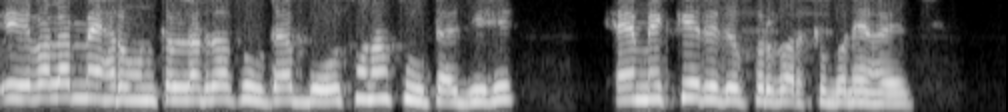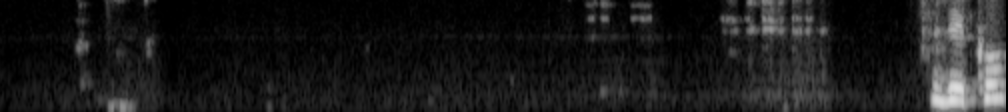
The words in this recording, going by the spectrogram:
ਇਹ ਵਾਲਾ ਮਹਿਰੂਨ ਕਲਰ ਦਾ ਸੂਟ ਹੈ, ਬਹੁਤ ਸੋਹਣਾ ਸੂਟ ਹੈ ਜੀ ਇਹ। ਐਵੇਂ ਘੇਰੇ ਦੇ ਉੱਪਰ ਵਰਕ ਬਣਿਆ ਹੋਇਆ ਜੀ। ਦੇਖੋ।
